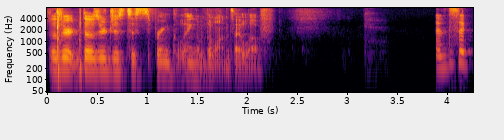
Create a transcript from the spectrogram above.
those are those are just a sprinkling of the ones I love. It's like,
